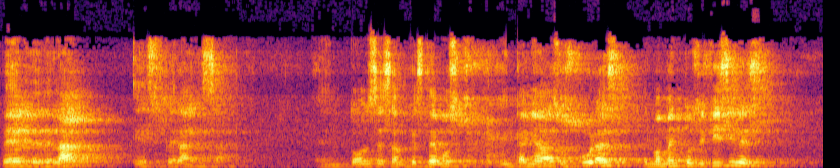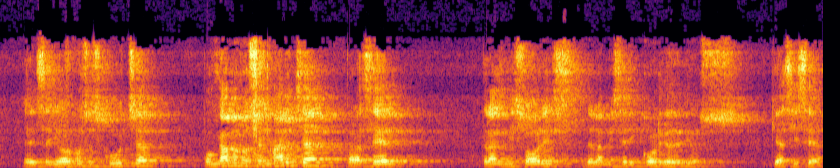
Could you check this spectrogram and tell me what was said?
verde de la esperanza. Entonces, aunque estemos en cañadas oscuras, en momentos difíciles, el Señor nos escucha. Pongámonos en marcha para ser transmisores de la misericordia de Dios. Que así sea.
